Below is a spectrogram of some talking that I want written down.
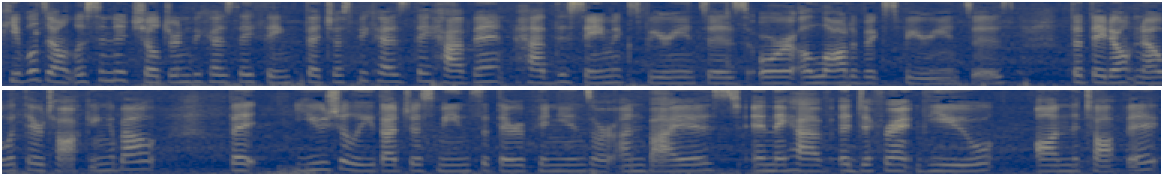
People don't listen to children because they think that just because they haven't had the same experiences or a lot of experiences, that they don't know what they're talking about. But usually that just means that their opinions are unbiased and they have a different view on the topic.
